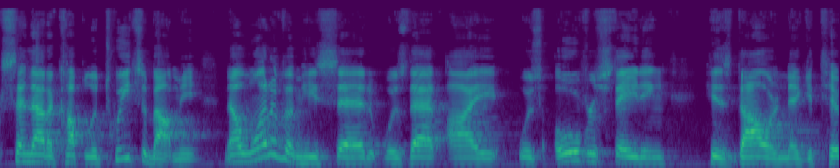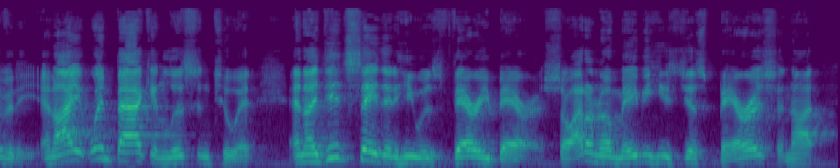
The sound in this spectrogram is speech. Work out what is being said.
send out a couple of tweets about me. Now, one of them he said was that I was overstating his dollar negativity. And I went back and listened to it, and I did say that he was very bearish. So I don't know, maybe he's just bearish and not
